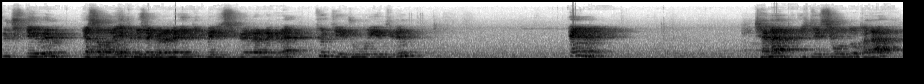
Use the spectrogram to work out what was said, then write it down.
üç devrim yasaları hepimize göre, Laiklik Meclisi üyelerine göre Türkiye Cumhuriyeti'nin en temel ilkesi olduğu kadar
